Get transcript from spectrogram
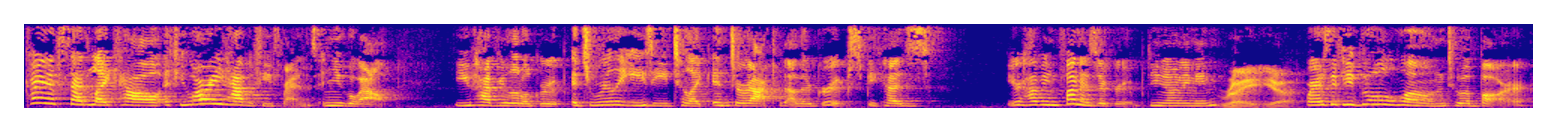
kind of said, like, how if you already have a few friends and you go out, you have your little group, it's really easy to, like, interact with other groups because you're having fun as a group. Do you know what I mean? Right, yeah. Whereas if you go alone to a bar,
